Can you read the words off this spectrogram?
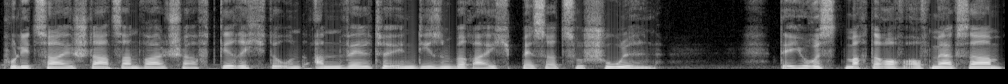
Polizei, Staatsanwaltschaft, Gerichte und Anwälte in diesem Bereich besser zu schulen. Der Jurist macht darauf aufmerksam,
